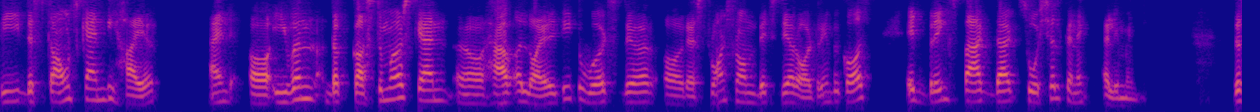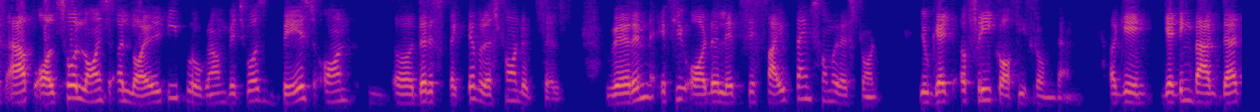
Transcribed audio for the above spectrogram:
The discounts can be higher. And uh, even the customers can uh, have a loyalty towards their uh, restaurants from which they are ordering because it brings back that social connect element. This app also launched a loyalty program which was based on uh, the respective restaurant itself wherein if you order, let's say, five times from a restaurant, you get a free coffee from them. Again, getting back that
